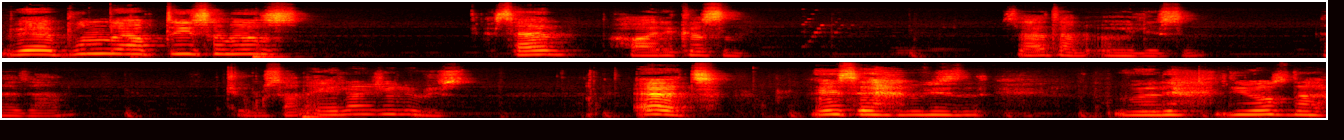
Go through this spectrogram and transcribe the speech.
Ve bunu da yaptıysanız sen harikasın. Zaten öylesin. Neden? Çünkü sen eğlenceli birisin. Evet. Neyse biz böyle diyoruz da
